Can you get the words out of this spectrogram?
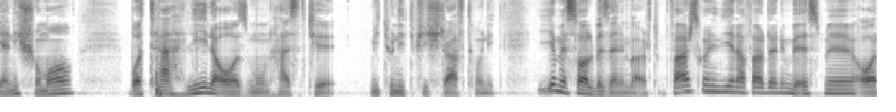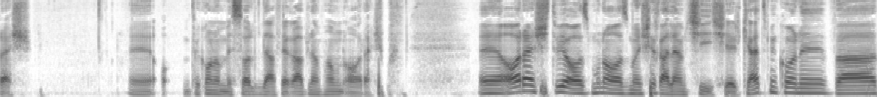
یعنی شما با تحلیل آزمون هست که می‌تونید پیشرفت کنید. یه مثال بزنیم براتون. فرض کنید یه نفر داریم به اسم آرش. فکر کنم مثال دفعه قبلم همون آرش بود. آرش توی آزمون آزمایشی قلمچی شرکت می‌کنه و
